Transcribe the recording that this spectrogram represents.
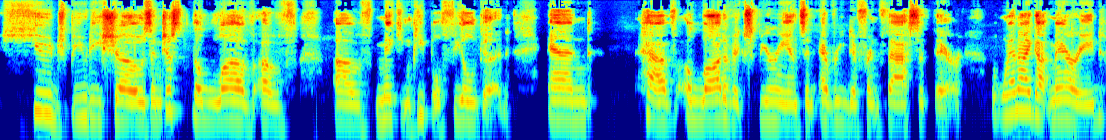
huge beauty shows and just the love of of making people feel good and have a lot of experience in every different facet there. But when I got married,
